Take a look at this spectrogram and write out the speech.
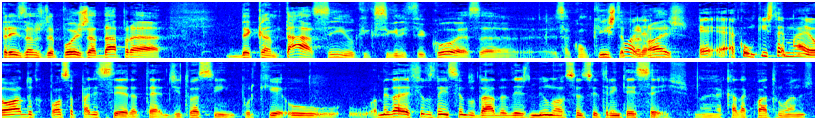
Três anos depois já dá para decantar assim o que, que significou essa, essa conquista para nós? É, é, a conquista é maior do que possa parecer, até dito assim, porque o, a medalha Fields vem sendo dada desde 1936, né, a cada quatro anos.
